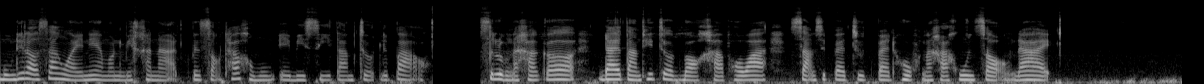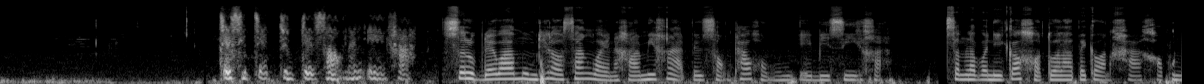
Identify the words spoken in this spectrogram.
มุมที่เราสร้างไว้เนี่ยมันมีขนาดเป็น 2 เท่าของมุม ABC ตามโจทย์หรือเปล่าสรุปนะคะก็ได้ตามที่โจทย์บอกค่ะ เพราะว่า 38.86 นะคะ คูณ 2 ได้ 77.72 นั่นเองค่ะ สรุปได้ว่ามุมที่เราสร้างไว้นะคะ มีขนาดเป็น 2 เท่าของมุม ABC ค่ะ สำหรับวันนี้ก็ขอตัวลาไปก่อนค่ะ ขอบคุณ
